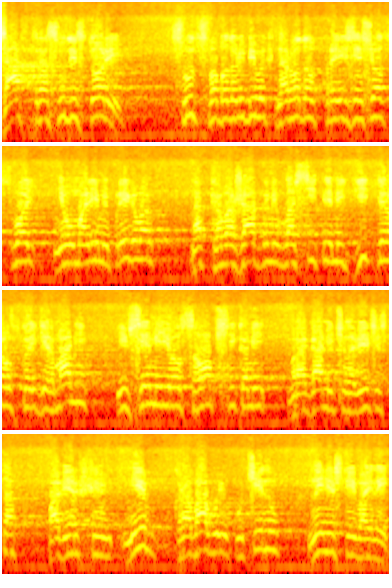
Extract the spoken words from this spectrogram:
Завтра суд истории, суд свободолюбивых народов произнесет свой неумолимый приговор – над кровожадными властителями гитлеровской Германии и всеми ее сообщниками, врагами человечества, повергшими мир в кровавую пучину нынешней войны.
